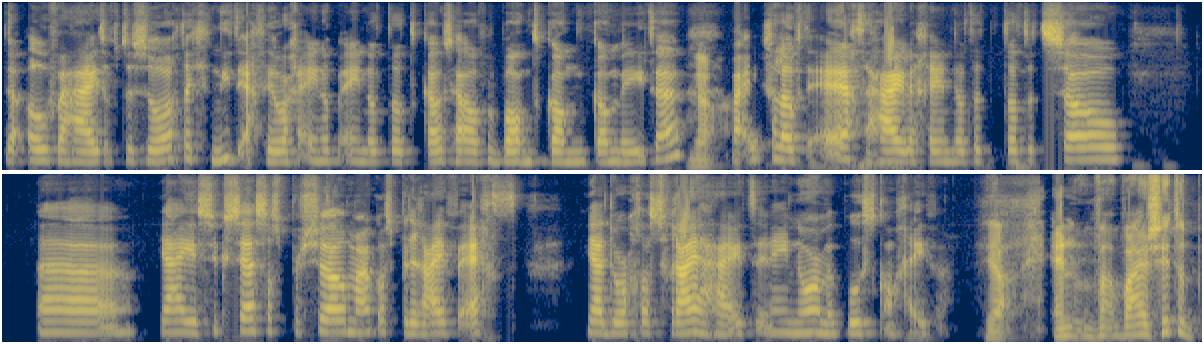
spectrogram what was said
de overheid of de zorg, dat je niet echt heel erg één op één dat, dat kausaal verband kan, kan meten. Ja, Maar ik geloof er echt heilig in dat het, dat het zo eh, ja, je succes als persoon, maar ook als bedrijf echt ja, door gastvrijheid een enorme boost kan geven. Ja, en wa- waar zit, het,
